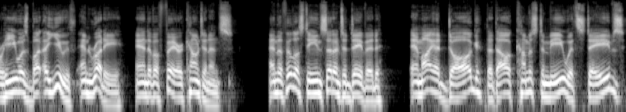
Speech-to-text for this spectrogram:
for he was but a youth and ruddy, and of a fair countenance. And the Philistine said unto David, Am I a dog, that thou comest to me with staves?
